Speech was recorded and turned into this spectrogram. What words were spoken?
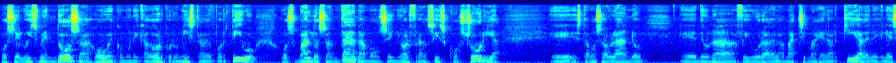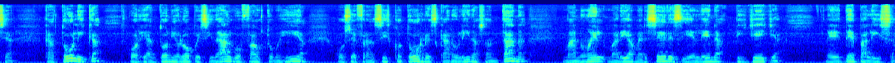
José Luis Mendoza, joven comunicador, cronista deportivo. Osvaldo Santana, Monseñor Francisco Soria. Eh, estamos hablando eh, de una figura de la máxima jerarquía de la Iglesia Católica. Jorge Antonio López Hidalgo, Fausto Mejía, José Francisco Torres, Carolina Santana, Manuel María Mercedes y Elena Villella eh, de Paliza.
